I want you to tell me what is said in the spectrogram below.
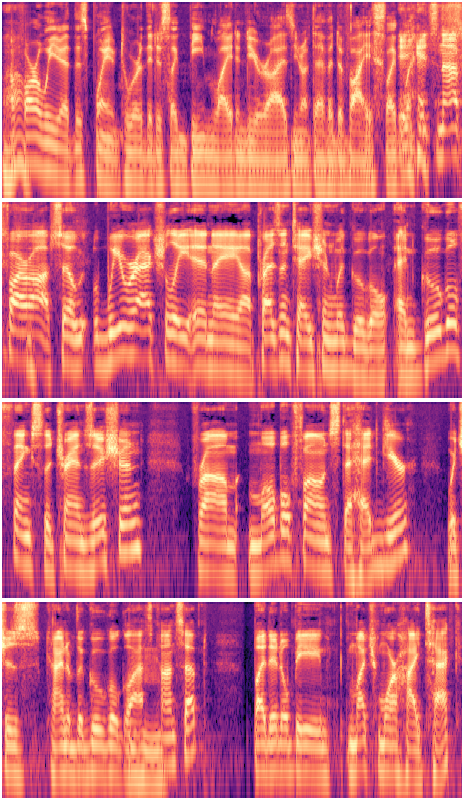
How far are we at this point to where they just like beam light into your eyes? You don't have to have a device. Like, It- it's not far off. So we were actually in a uh, presentation with Google, and Google thinks the transition from mobile phones to headgear, which is kind of the Google Glass concept, but it'll be much more high tech.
